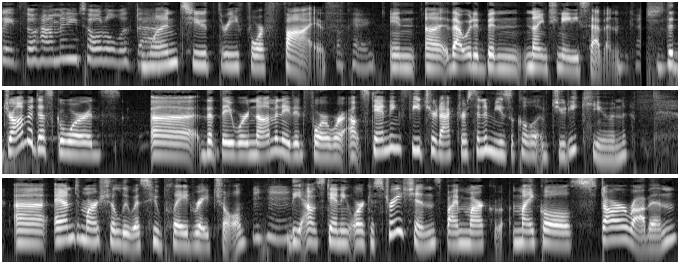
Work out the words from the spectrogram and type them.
Wait, so how many total was that? One, two, three, four, five. Okay. In uh, that would have been 1987. The Drama Desk Awards uh, that they were nominated for were Outstanding Featured Actress in a Musical of Judy Kuhn. Uh, and Marcia Lewis, who played Rachel. The Outstanding Orchestrations by Mark Michael Starobin,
